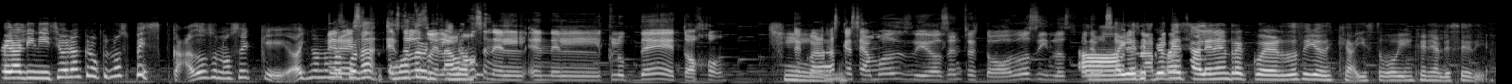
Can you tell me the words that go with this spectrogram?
Pero al inicio eran creo que unos pescados o no sé qué. Ay, no, no pero me acuerdo. esa, esa originó. bailábamos en el, en el club de Tojo. Sí. ¿Te acuerdas que hacíamos videos entre todos y los a Ay, yo siempre me salen en recuerdos y yo de que ay, estuvo bien genial ese día.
